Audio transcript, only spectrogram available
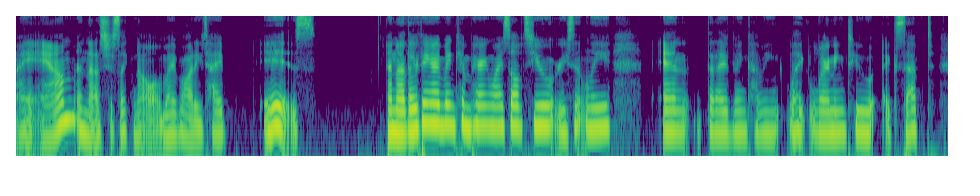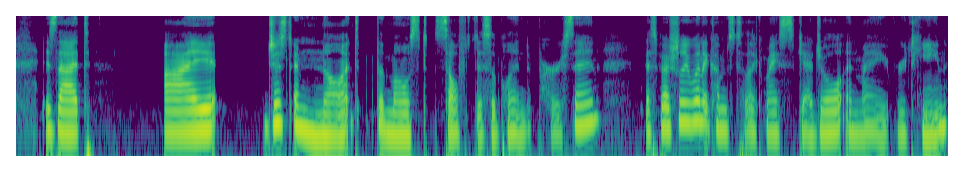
I am. And that's just like not what my body type is. Another thing I've been comparing myself to recently and that I've been coming like learning to accept is that I just am not the most self-disciplined person, especially when it comes to like my schedule and my routine.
